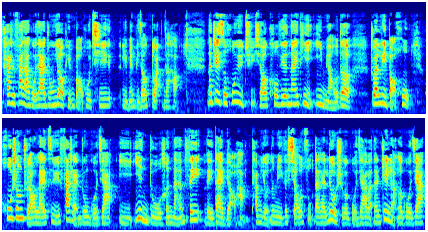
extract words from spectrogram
它是发达国家中药品保护期里面比较短的哈。那这次呼吁取消 COVID-19 疫苗的专利保护，呼声主要来自于发展中国家，以印度和南非为代表哈，他们有那么一个小组，大概六十个国家吧。但是这两个国家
